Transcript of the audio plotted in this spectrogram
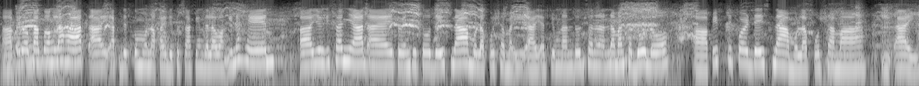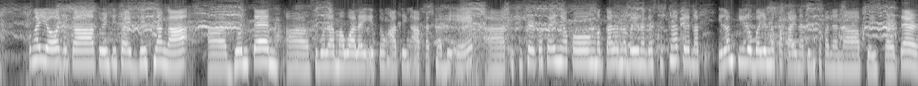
Ah, pero bago ang lahat ay update ko muna kayo dito sa aking dalawang inahin. Ah, yung isa niyan ay 22 days na mula po siya maiay at yung nandun sa, naman sa dulo ah, 54 days na mula po siya maiay. Ngayon, ika 25 days na nga, ah, June 10, ah, simula mawalay itong ating apat na biek. At isi-share ko sa inyo kung magkano na ba yung nagastos natin at ilang kilo ba yung napakain natin sa kanila na pre-starter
